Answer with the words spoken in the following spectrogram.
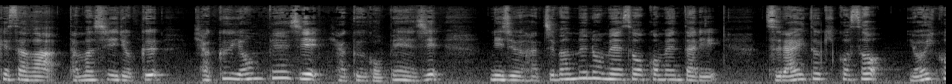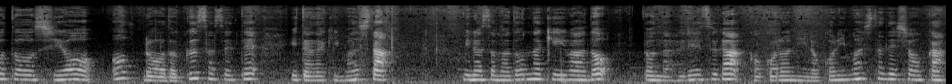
今朝は魂力104ページ105ページ28番目の瞑想コメンタリー「辛い時こそ良いことをしよう」を朗読させていただきました。皆様どんなキーワードどんなフレーズが心に残りましたでしょうか、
